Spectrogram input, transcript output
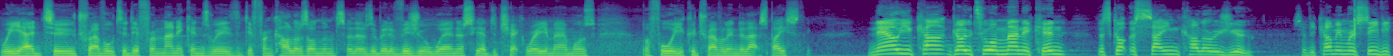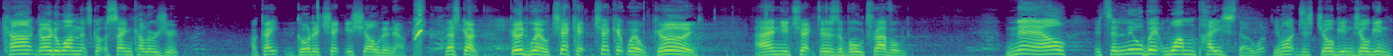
We had to travel to different mannequins with different colours on them, so there was a bit of visual awareness. You had to check where your man was before you could travel into that space. Now you can't go to a mannequin that's got the same colour as you. So if you come in receive, you can't go to one that's got the same colour as you. Okay, got to check your shoulder now. Let's go. Good, Will. Check it. Check it, Will. Good and you checked as the ball travelled. Now, it's a little bit one pace though. You might just jog in, jog in,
